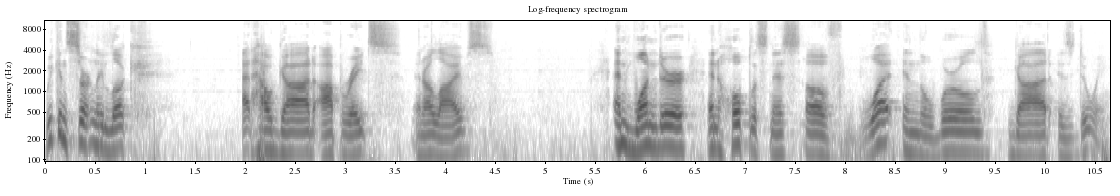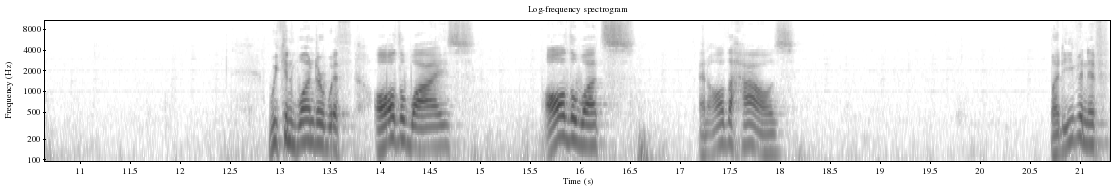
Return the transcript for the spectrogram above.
We can certainly look at how God operates in our lives and wonder in hopelessness of what in the world God is doing. We can wonder with all the whys, all the whats, and all the hows. But even if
